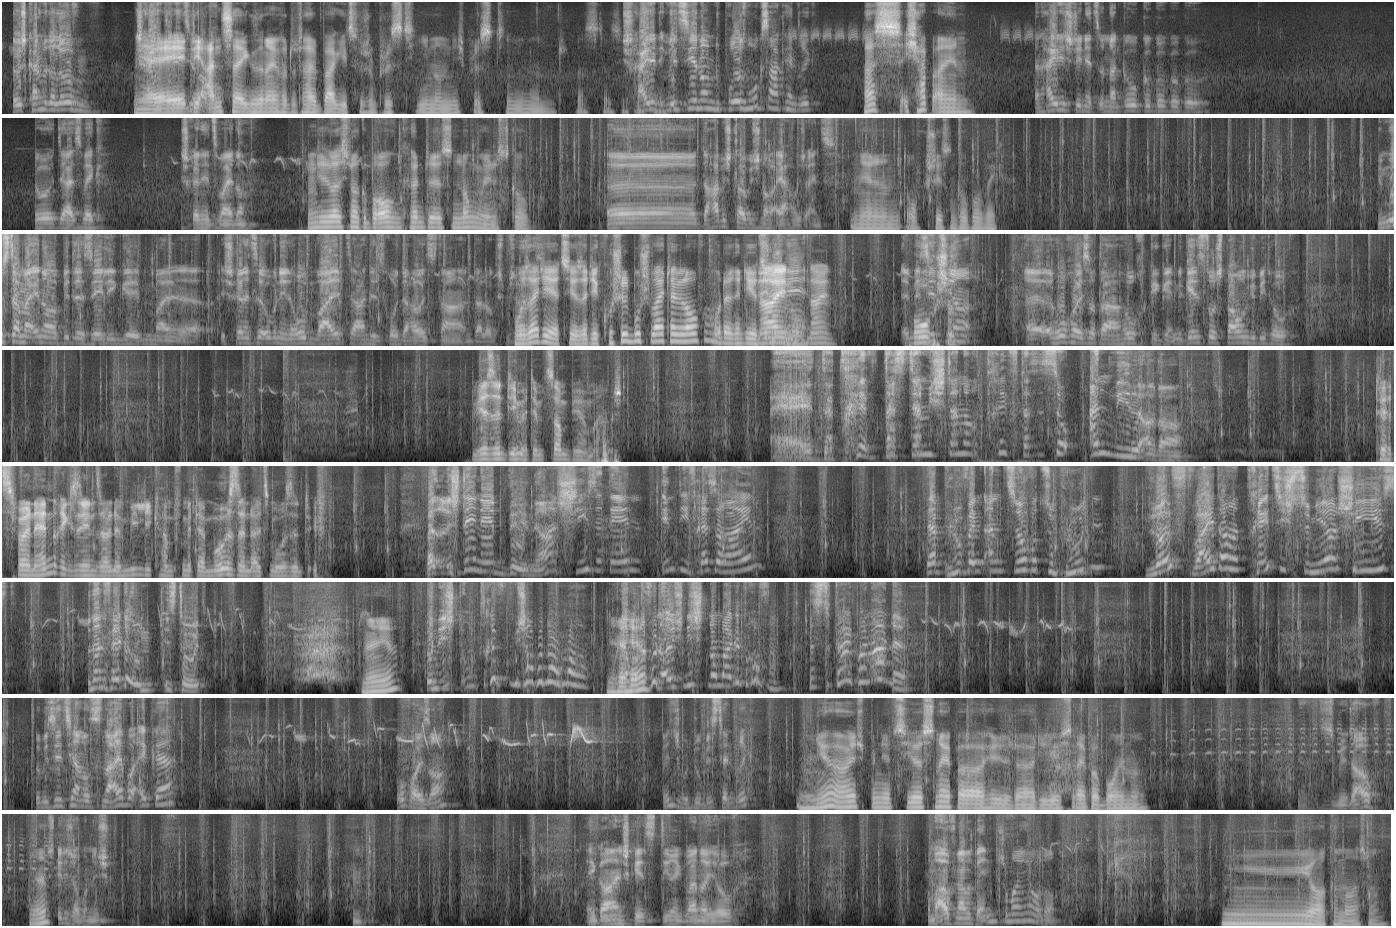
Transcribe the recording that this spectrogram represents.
so, ich kann wieder laufen. Ich Ja, halte ey, jetzt hier die Anzeigen sind einfach total buggy zwischen Pristine und nicht Pristine und was das Ich hier? halte, willst du hier noch einen großen Rucksack, Hendrik? Was? Ich hab einen. Dann heile ich den jetzt und dann go, go, go, go, go. So, der ist weg. Ich renne jetzt weiter. Und was ich noch gebrauchen könnte, ist ein Long Range Scope. Äh, da habe ich glaube ich noch, ja, habe ich eins. Ja, dann drauf geschissen, go, go weg. Mir muss da mal einer bitte Seeling geben, mal. äh, Ich renne jetzt hier oben in den hohen Wald, da an das rote Haus da und da logge ich mich Wo aus. seid ihr jetzt hier? Seid ihr Kuschelbusch weitergelaufen oder rennt ihr jetzt Nein, hoch? nee. nein. Äh, wir Hoch sind schon. hier, äh, Hochhäuser da, hoch. Wir gehen jetzt durchs Bauerngebiet hoch. Wir sind die mit dem Zombie am Arsch. Ey, der trifft, dass der mich dann noch trifft, das ist so anwiel, Alter. Du hättest vorhin Hendrik sehen sollen im Melee-Kampf mit der Mosin als Mosin-Typ. Was, ich stehe neben den, ja, schieße den in die Fresse rein. Der Blut fängt an so zu bluten, läuft weiter, dreht sich zu mir, schießt und dann fällt er um, ist tot. Naja. Und ich trifft mich aber nochmal. Und Ja, er wurde von euch nicht nochmal getroffen. Das ist total Banane. So, wir sind jetzt hier an der Sniper-Ecke. Hochhäuser. Weiß nicht, wo du bist, Hendrik. Ja, ich bin jetzt hier Sniper Hill, da die Sniper-Bäume. Ja, die sind wir da auch. Ja? Steht ich aber nicht. Hm. Egal, ich gehe jetzt direkt weiter hier hoch. Haben wir Aufnahme beenden schon mal hier, oder? Ja, können wir ausmachen.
